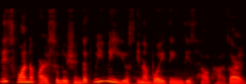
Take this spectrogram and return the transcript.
This is one of our solutions that we may use in avoiding this health hazard.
